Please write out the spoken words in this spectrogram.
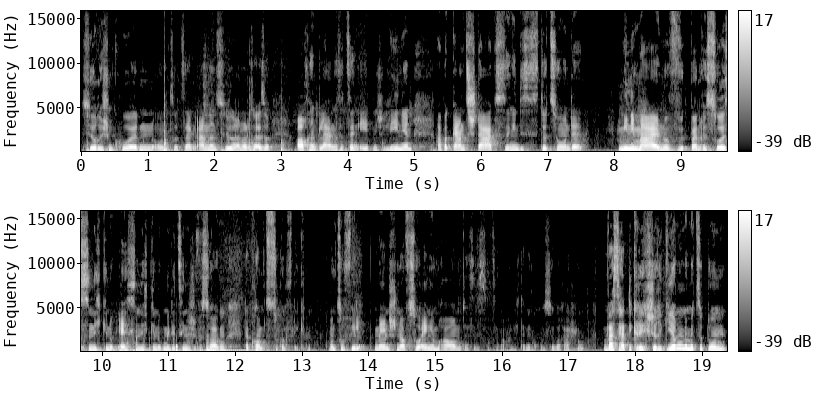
syrischen Kurden und sozusagen anderen Syrern oder so, also auch entlang sozusagen ethnischer Linien, aber ganz stark sozusagen in diese Situation der minimal nur verfügbaren Ressourcen, nicht genug Essen, nicht genug medizinische Versorgung, da kommt es zu Konflikten. Und so viele Menschen auf so engem Raum, das ist sozusagen auch nicht eine große Überraschung. Was hat die griechische Regierung damit zu tun?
